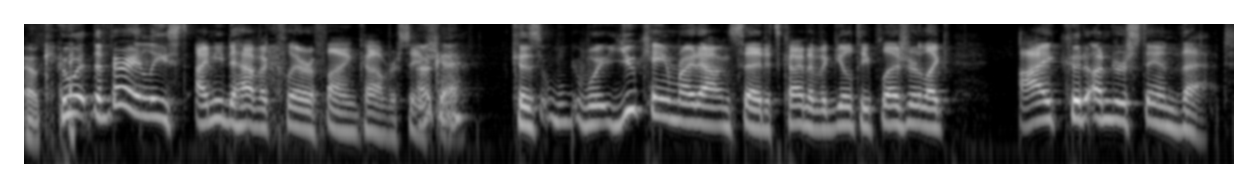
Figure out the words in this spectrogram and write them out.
Okay. who at the very least I need to have a clarifying conversation. Okay. Because you came right out and said it's kind of a guilty pleasure. Like I could understand that,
